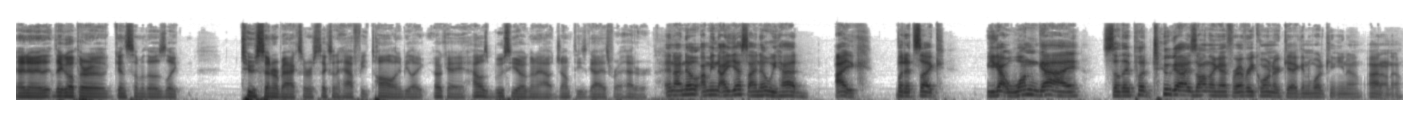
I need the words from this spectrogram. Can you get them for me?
I know they- they go up there against some of those like two center backs that are six and a half feet tall, and be like, okay, how is Busio going to out jump these guys for a header? And I know, I mean, I yes, I know we had Ike, but it's like you got one guy, so they put two guys on that guy for every corner kick, and what can you know? I don't know.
